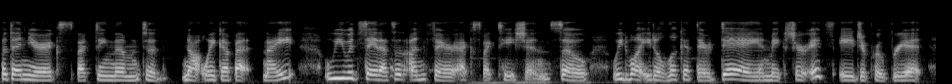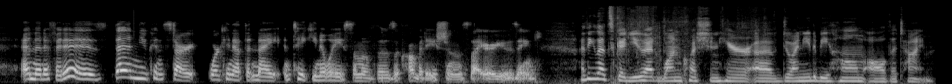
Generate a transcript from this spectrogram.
but then you're expecting them to not wake up at night, we would say that's an unfair expectation. So we'd want you to look at their day and make sure it's age appropriate. And then if it is, then you can start working at the night and taking away some of those accommodations that you're using. I think that's good. You had one question here of do I need to be home all the time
